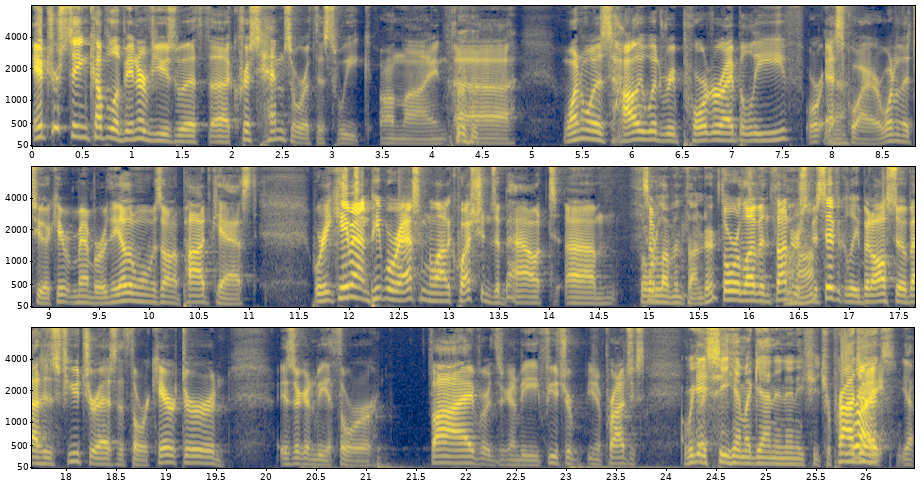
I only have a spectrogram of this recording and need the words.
interesting couple of interviews with uh, Chris Hemsworth this week online. Uh, one was Hollywood Reporter, I believe, or Esquire, one of the two. I can't remember. And the other one was on a podcast where he came out and people were asking him a lot of questions about um, Thor: some- Love and Thunder. Thor: Love and Thunder Uh-huh. specifically, but also about his future as the Thor character and is there going to be a Thor five or is there going to be future you know projects? Are we going to see him again in any future projects? Yeah.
